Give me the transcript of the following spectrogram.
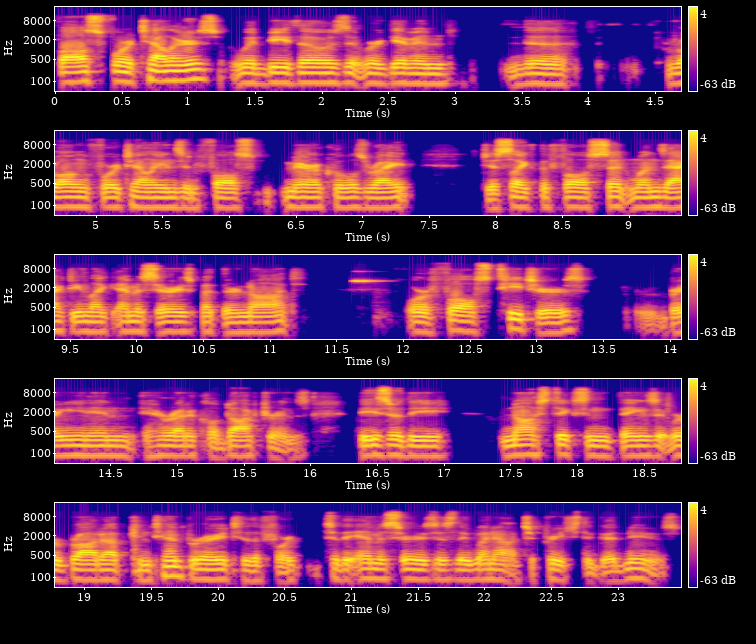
False foretellers would be those that were given the wrong foretellings and false miracles, right? Just like the false sent ones acting like emissaries, but they're not, or false teachers bringing in heretical doctrines. These are the Gnostics and things that were brought up contemporary to the for, to the emissaries as they went out to preach the good news.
